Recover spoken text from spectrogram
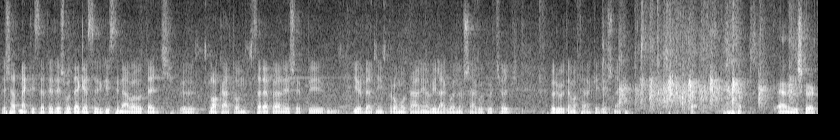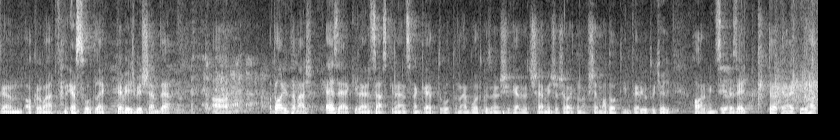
és hát megtiszteltetés volt Egeszeri Krisztinával ott egy plakáton szerepelni, és itt hirdetni, promotálni a világbajnokságot, úgyhogy örültem a felkérésnek. Elnézést kérek, nem akarom átvenni a szót legkevésbé sem, de a, a Dani Tamás 1992 óta nem volt közönség előtt sem, és a sajtónak sem adott interjút, úgyhogy 30 év. Ez egy történelmi pillanat.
